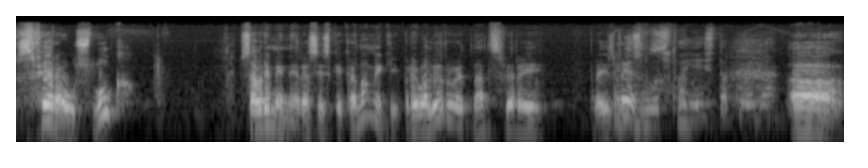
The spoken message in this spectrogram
сфера услуг в современной российской экономике превалирует над сферой производства. Производство есть такое, да.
